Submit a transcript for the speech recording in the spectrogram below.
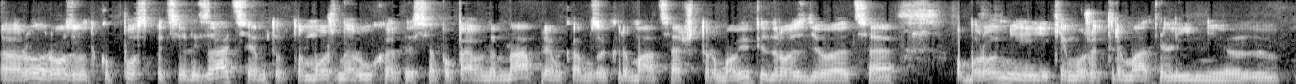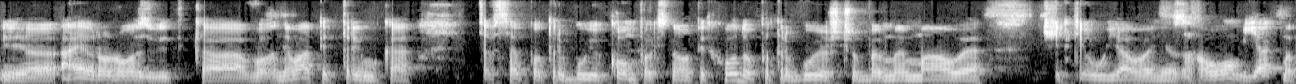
розвитку по спеціалізаціям, тобто можна рухатися по певним напрямкам. Зокрема, це штурмові підрозділи, це оборонні, які можуть тримати лінію, е, аеророзвідка, вогнева підтримка. Це все потребує комплексного підходу. Потребує, щоб ми мали чітке уявлення загалом, як ми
